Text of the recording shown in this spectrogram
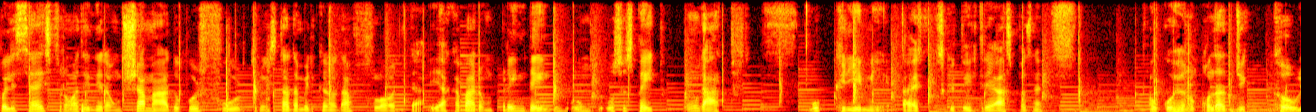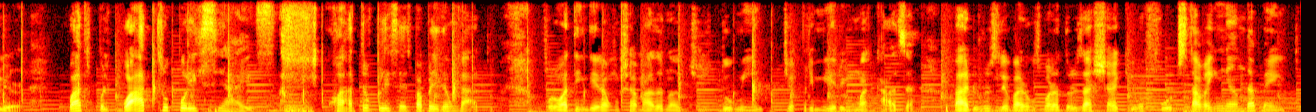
Policiais foram atender a um chamado por furto no estado americano da Flórida e acabaram prendendo um, o suspeito, um gato. O crime, tá escrito entre aspas, né? Ocorreu no condado de Collier. Quatro, quatro policiais, quatro policiais para prender um gato, foram atender a um chamado no noite de domingo, dia 1 em uma casa. Barulhos levaram os moradores a achar que um furto estava em andamento.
